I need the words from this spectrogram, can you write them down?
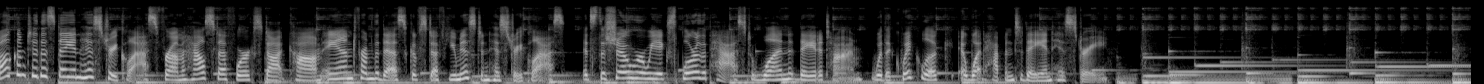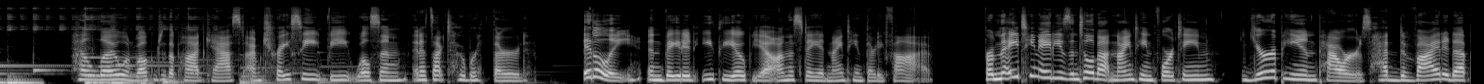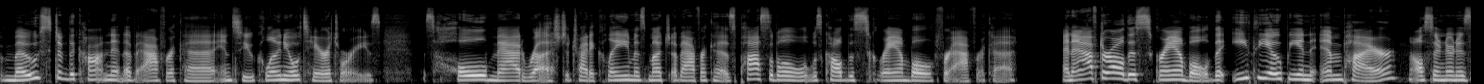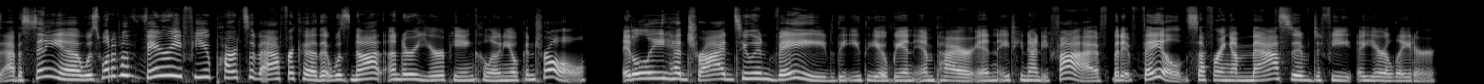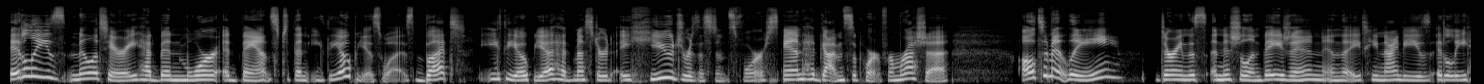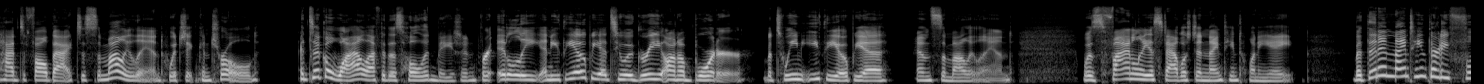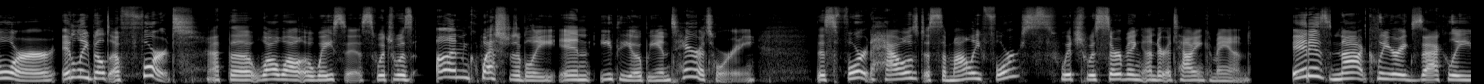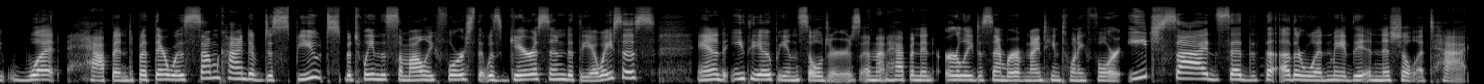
Welcome to this day in history class from howstuffworks.com and from the desk of Stuff You Missed in History class. It's the show where we explore the past one day at a time with a quick look at what happened today in history. Hello and welcome to the podcast. I'm Tracy V. Wilson, and it's October 3rd. Italy invaded Ethiopia on this day in 1935. From the 1880s until about 1914, European powers had divided up most of the continent of Africa into colonial territories. This whole mad rush to try to claim as much of Africa as possible was called the Scramble for Africa. And after all this scramble, the Ethiopian Empire, also known as Abyssinia, was one of a very few parts of Africa that was not under European colonial control. Italy had tried to invade the Ethiopian Empire in 1895, but it failed, suffering a massive defeat a year later. Italy's military had been more advanced than Ethiopia's was, but Ethiopia had mustered a huge resistance force and had gotten support from Russia. Ultimately, during this initial invasion in the 1890s, Italy had to fall back to Somaliland, which it controlled. It took a while after this whole invasion for Italy and Ethiopia to agree on a border between Ethiopia and Somaliland. It was finally established in 1928. But then in 1934, Italy built a fort at the Walwal Oasis, which was unquestionably in Ethiopian territory. This fort housed a Somali force, which was serving under Italian command. It is not clear exactly what happened, but there was some kind of dispute between the Somali force that was garrisoned at the oasis and Ethiopian soldiers, and that happened in early December of 1924. Each side said that the other one made the initial attack.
